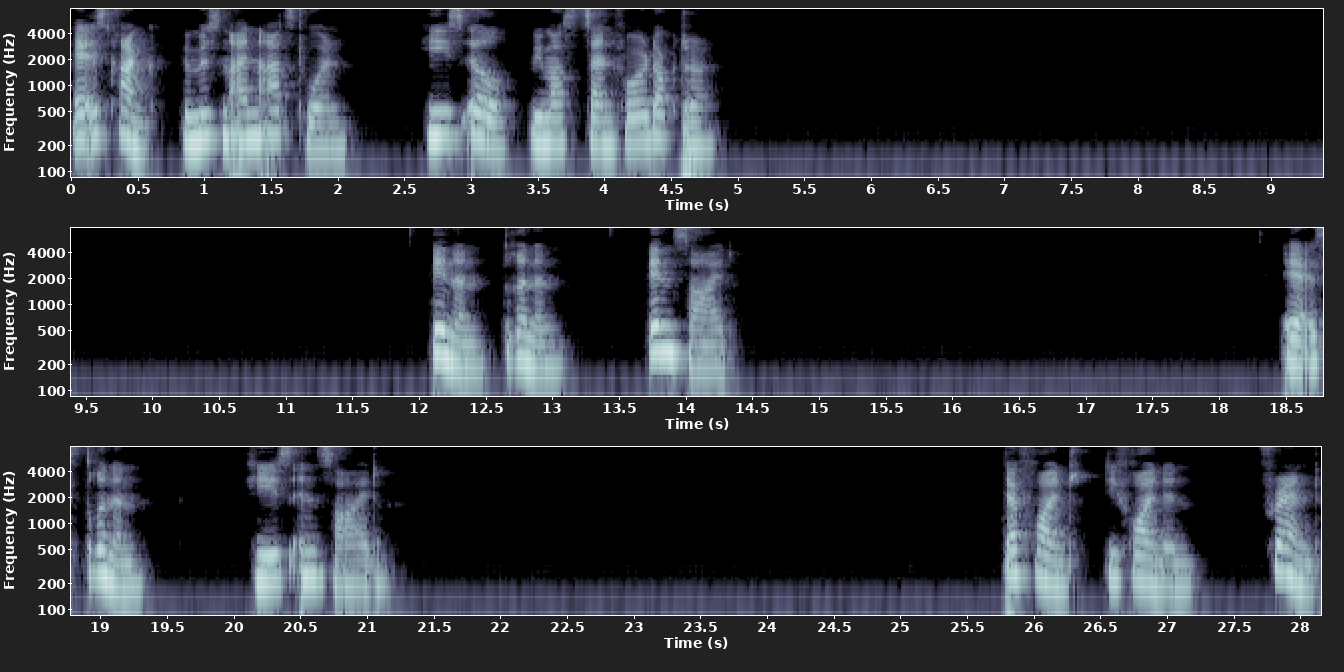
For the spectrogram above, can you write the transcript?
Er ist krank. Wir müssen einen Arzt holen. He is ill. We must send for a doctor. Innen, drinnen. Inside. Er ist drinnen. He is inside. Der Freund, die Freundin. Friend.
